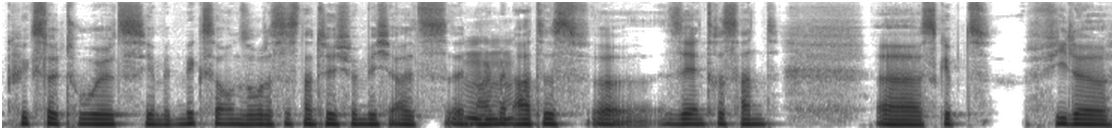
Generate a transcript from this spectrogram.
Quixel Tools hier mit Mixer und so. Das ist natürlich für mich als Environment mhm. Artist äh, sehr interessant. Äh, es gibt viele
